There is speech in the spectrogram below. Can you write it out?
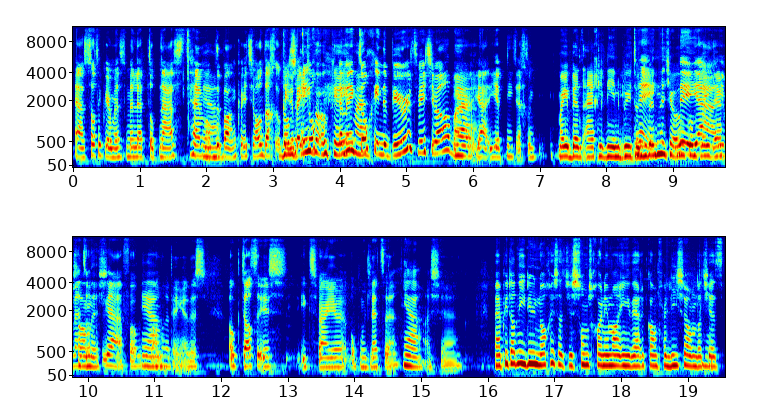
Ja, zat ik weer met mijn laptop naast hem Ja. op de bank, weet je wel. En dacht, oké, dan ben, ik toch, dan ben ik toch in de buurt, weet je wel. Maar Ja. ja, je hebt niet echt een... Maar je bent eigenlijk niet in de buurt. Want je bent met je hoofd compleet ja, ergens anders. Ja, focus op andere dingen. Dus ook dat is iets waar je op moet letten. ja. Als je... Maar heb je dat niet nu nog eens dat je soms gewoon helemaal in je werk kan verliezen omdat je het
